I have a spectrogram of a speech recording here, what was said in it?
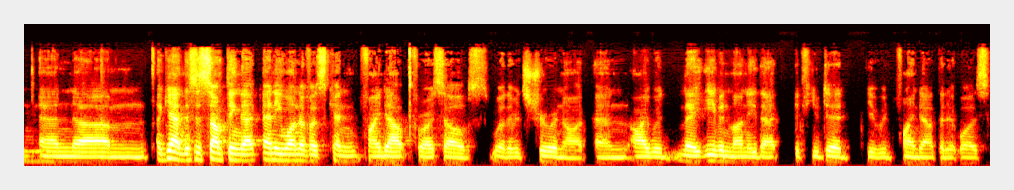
Mm-hmm. And um, again, this is something that any one of us can find out for ourselves, whether it's true or not. And I would lay even money that if you did, you would find out that it was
